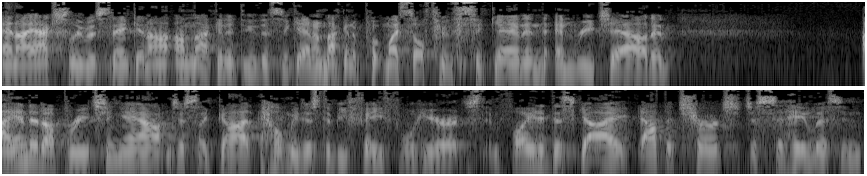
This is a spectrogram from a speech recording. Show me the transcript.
And I actually was thinking, I'm not going to do this again. I'm not going to put myself through this again and, and reach out. And I ended up reaching out and just like, God, help me just to be faithful here. Just invited this guy out the church, just said, hey, listen,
